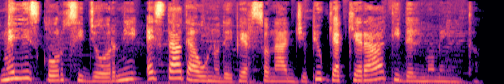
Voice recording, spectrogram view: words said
Negli scorsi giorni è stata uno dei personaggi più chiacchierati del momento,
